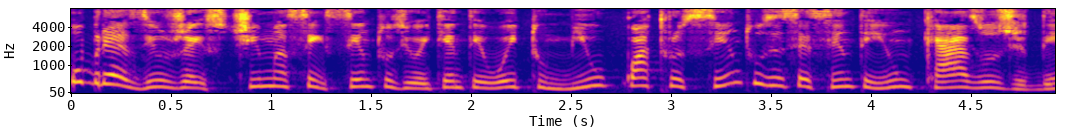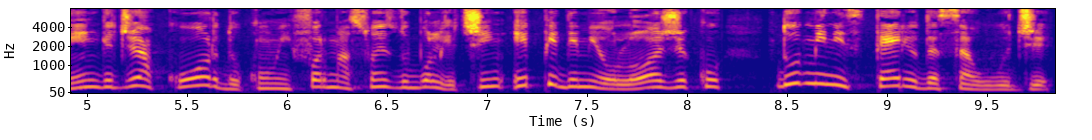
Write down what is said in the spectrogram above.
O Brasil já estima 688.461 casos de dengue, de acordo com informações do boletim epidemiológico do Ministério da Saúde.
